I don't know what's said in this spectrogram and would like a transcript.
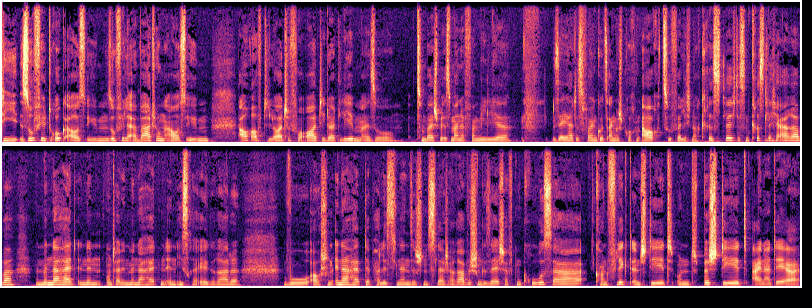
die so viel Druck ausüben, so viele Erwartungen ausüben, auch auf die Leute vor Ort, die dort leben. Also zum Beispiel ist meine Familie, Sei hat es vorhin kurz angesprochen, auch zufällig noch christlich. Das sind christliche Araber, eine Minderheit in den, unter den Minderheiten in Israel gerade wo auch schon innerhalb der palästinensischen slash arabischen Gesellschaft ein großer Konflikt entsteht und besteht, einer, der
